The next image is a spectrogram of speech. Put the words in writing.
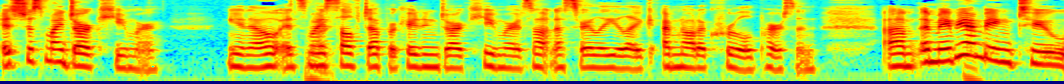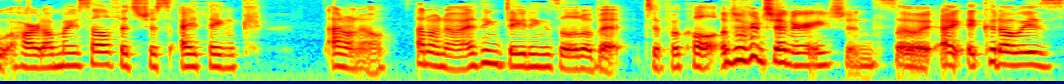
it's just my dark humor. You know, it's my self-deprecating dark humor. It's not necessarily like I'm not a cruel person. Um, and maybe I'm being too hard on myself. It's just I think I don't know. I don't know. I think dating is a little bit difficult in our generation, so I, it could always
